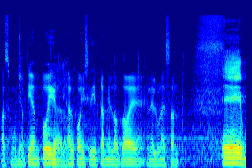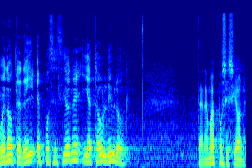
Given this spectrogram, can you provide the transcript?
hace mucho tiempo y al coincidir también los dos en el lunes santo. Eh, bueno, tenéis exposiciones y hasta un libro. Tenemos exposiciones.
